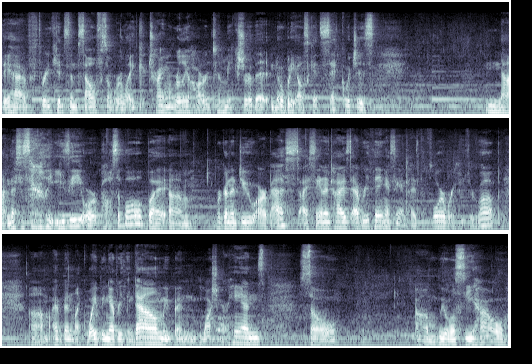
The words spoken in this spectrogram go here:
They have three kids themselves, so we're like trying really hard to make sure that nobody else gets sick, which is not necessarily easy or possible, but um, we're gonna do our best. I sanitized everything. I sanitized the floor where he threw up. Um, I've been like wiping everything down. We've been washing our hands. So um, we will see how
